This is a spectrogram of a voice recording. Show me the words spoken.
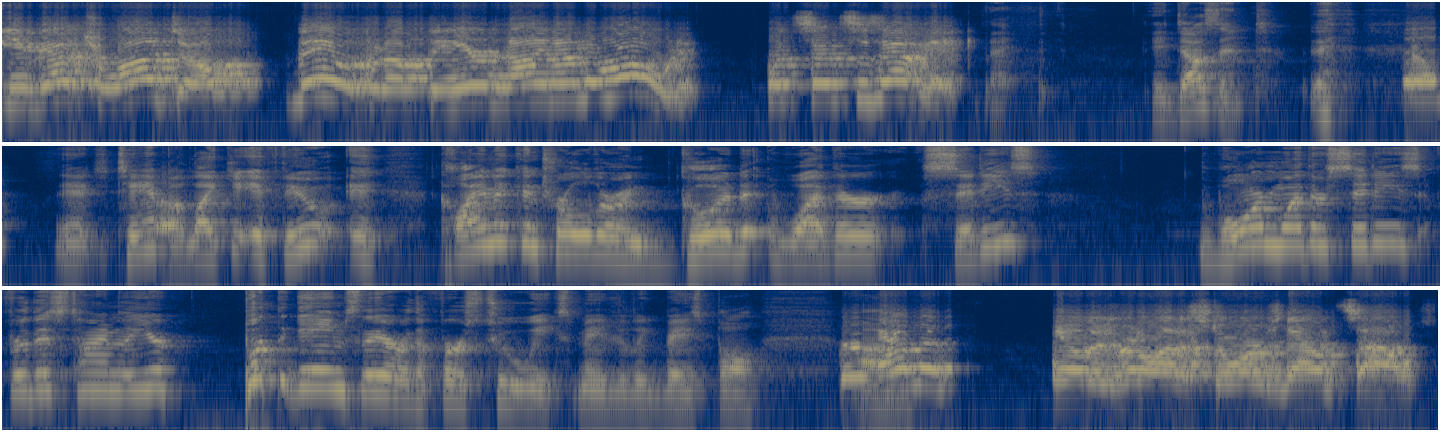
you- got Toronto. They open up the year nine on the road. What sense does that make? it doesn't. Yeah, Tampa, like if you eh, climate controlled or in good weather cities, warm weather cities for this time of the year, put the games there the first two weeks. Major League Baseball. haven't, you know, there's been a lot of storms down south.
